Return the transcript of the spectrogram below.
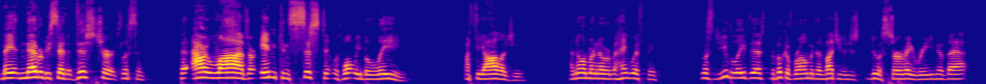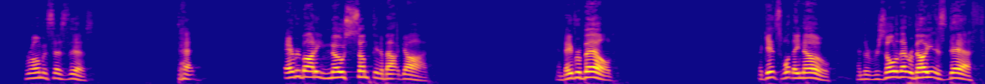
May it never be said that this church, listen, that our lives are inconsistent with what we believe, our theology. I know I'm running over, but hang with me. Listen, do you believe this? The book of Romans, I invite you to just do a survey reading of that. Romans says this that everybody knows something about God, and they've rebelled against what they know. And the result of that rebellion is death.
